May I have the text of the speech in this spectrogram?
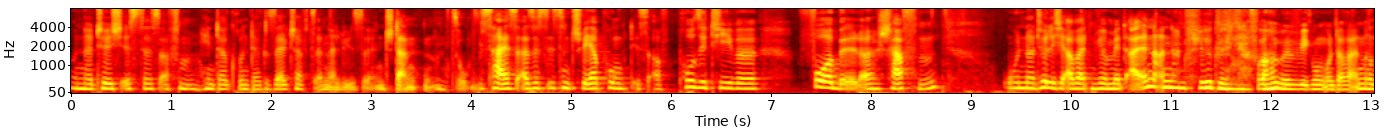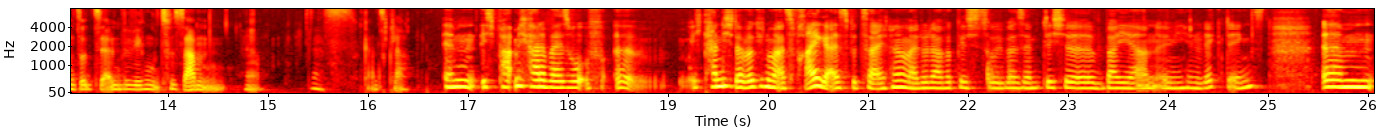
Und natürlich ist das auf dem Hintergrund der Gesellschaftsanalyse entstanden. So, das heißt also, es ist ein Schwerpunkt, ist auf positive Vorbilder schaffen. Und natürlich arbeiten wir mit allen anderen Flügeln der Frauenbewegung und auch anderen sozialen Bewegungen zusammen. Ja, das ist ganz klar. Ähm, ich frage mich gerade bei so, äh, ich kann dich da wirklich nur als Freigeist bezeichnen, weil du da wirklich so über sämtliche Barrieren irgendwie hinweg denkst. Ähm,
